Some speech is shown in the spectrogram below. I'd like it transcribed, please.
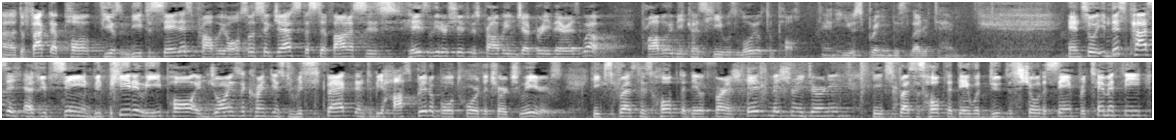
Uh, the fact that Paul feels the need to say this probably also suggests that Stephanas' his leadership was probably in jeopardy there as well probably because he was loyal to Paul and he was bringing this letter to him. And so, in this passage, as you've seen, repeatedly, Paul enjoins the Corinthians to respect and to be hospitable toward the church leaders. He expressed his hope that they would furnish his missionary journey. He expressed his hope that they would do show the same for Timothy.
